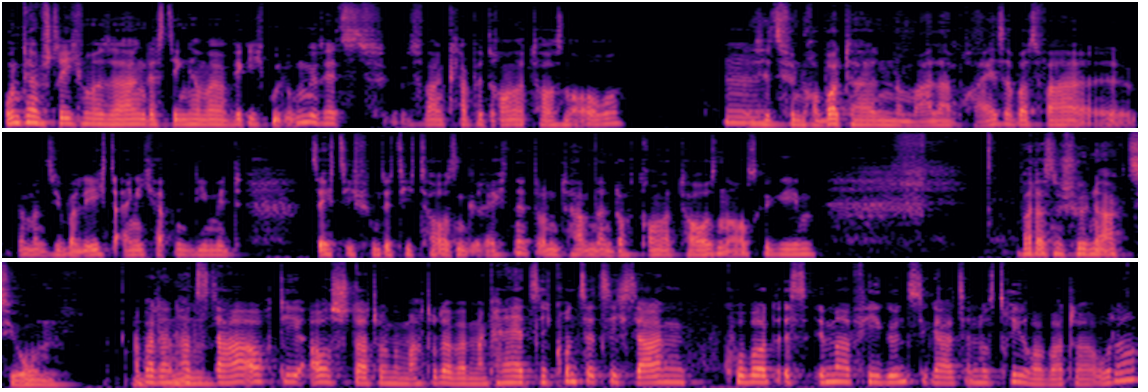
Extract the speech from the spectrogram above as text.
Unterm Strich muss man sagen, das Ding haben wir wirklich gut umgesetzt. Es waren knappe 300.000 Euro. Das ist Hm. jetzt für einen Roboter ein normaler Preis, aber es war, äh, wenn man sich überlegt, eigentlich hatten die mit 60, 65.000 gerechnet und haben dann doch 300.000 ausgegeben. War das eine schöne Aktion. Aber dann hat es dann, da auch die Ausstattung gemacht, oder? Weil man kann ja jetzt nicht grundsätzlich sagen, Cobot ist immer viel günstiger als Industrieroboter, oder?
